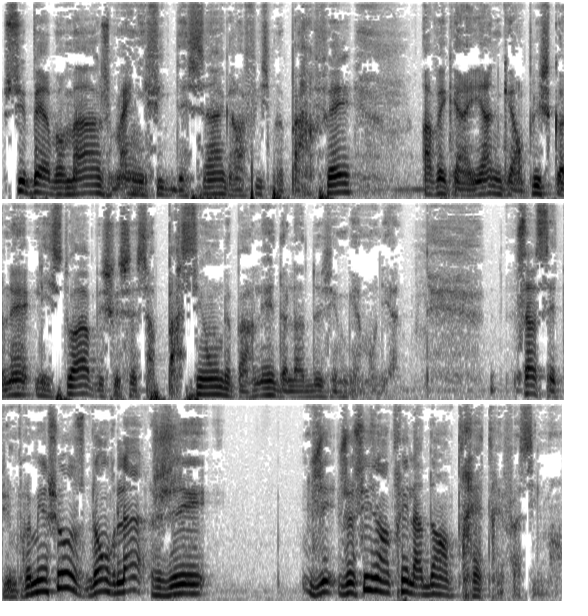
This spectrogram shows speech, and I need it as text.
Superbe hommage, magnifique dessin, graphisme parfait, avec un Yann qui en plus connaît l'histoire, puisque c'est sa passion de parler de la Deuxième Guerre mondiale. Ça, c'est une première chose. Donc là, j'ai, je suis entré là-dedans très très facilement.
